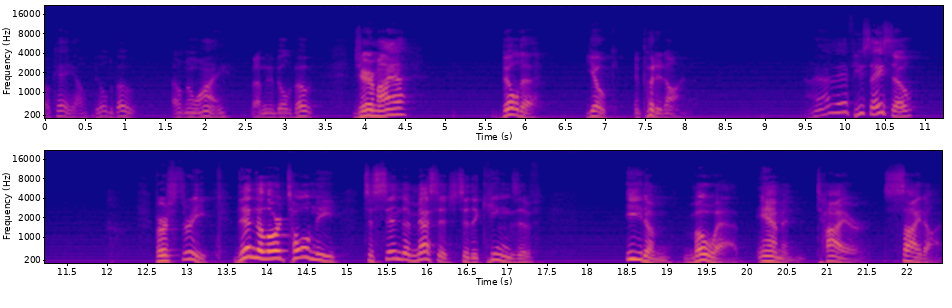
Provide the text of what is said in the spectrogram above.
Okay, I'll build a boat. I don't know why, but I'm going to build a boat. Jeremiah, build a yoke and put it on. Uh, if you say so. Verse 3 Then the Lord told me to send a message to the kings of Edom, Moab, Ammon, Tyre, Sidon,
